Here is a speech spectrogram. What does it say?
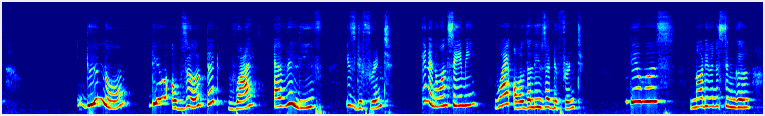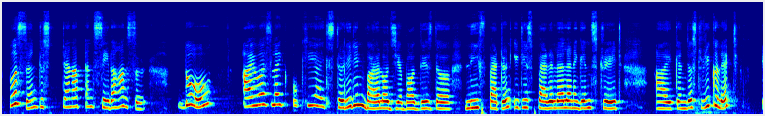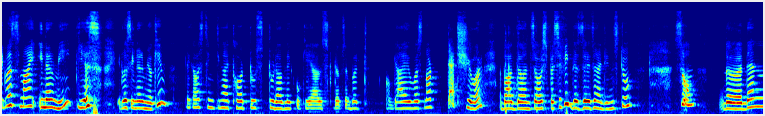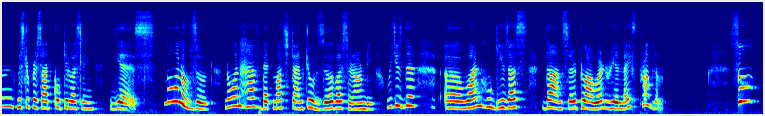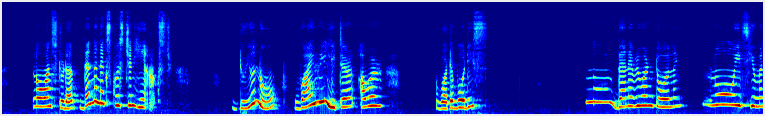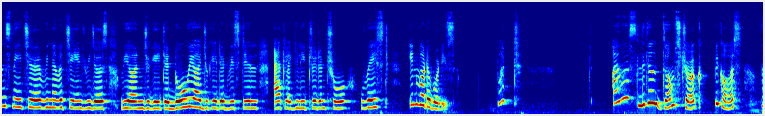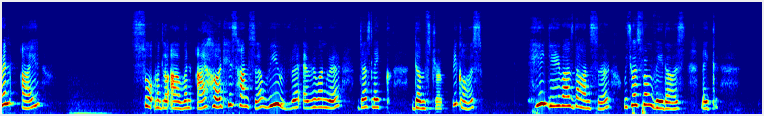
do you know do you observe that why every leaf is different can anyone say me why all the leaves are different there was not even a single person to stand up and say the answer though I was like, okay, I studied in biology about this, the leaf pattern. It is parallel and again straight. I can just recollect. It was my inner me. Yes, it was inner me, okay? Like I was thinking, I thought to stood up, like, okay, I'll stood up, but okay, I was not that sure about the answer or specific. That's the reason I didn't stood. So, the then Mr. Prasad Kokil was saying, yes, no one observed no one have that much time to observe our surrounding which is the uh, one who gives us the answer to our real life problem so no one stood up. Then the next question he asked do you know why we litter our water bodies? No then everyone told like no it's humans nature. We never change. We just we are educated. Though we are educated we still act like illiterate and throw waste in water bodies. But i was little dumbstruck because when i so uh, when i heard his answer we were everyone were just like dumbstruck because he gave us the answer which was from Vedas. Like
